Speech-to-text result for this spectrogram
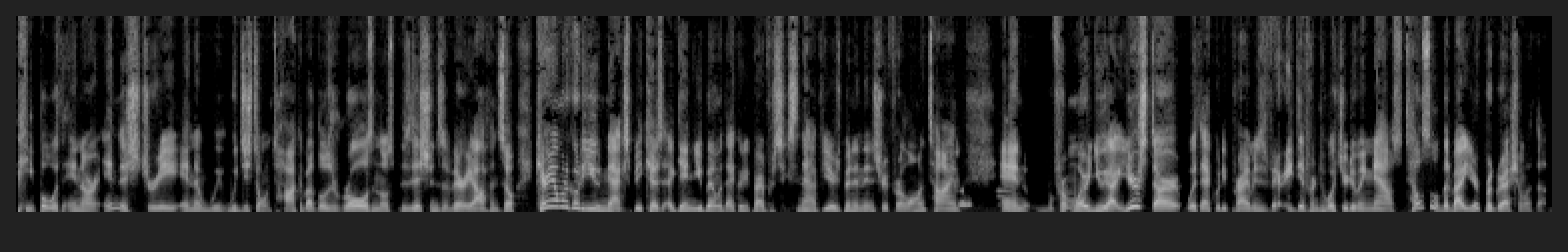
people within our industry, and then we, we just don't talk about those roles and those positions very often. So, Carrie, I want to go to you next because again, you've been with Equity Prime for six and a half years, been in the industry for a long time, and from where you got your start with Equity Prime is very different to what you're doing now. So, tell us a little bit about your progression with them.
